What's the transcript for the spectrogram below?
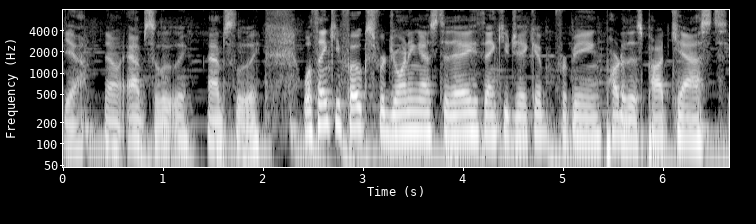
Yeah, no, absolutely. Absolutely. Well, thank you, folks, for joining us today. Thank you, Jacob, for being part of this podcast.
